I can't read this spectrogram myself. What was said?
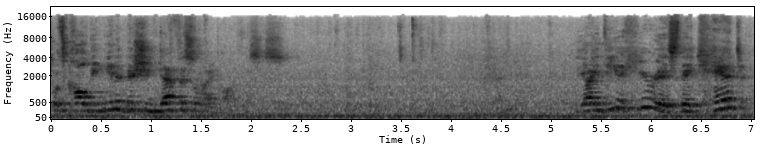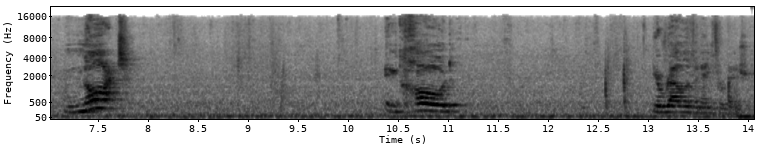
So it's called the inhibition deficit hypothesis. The idea here is they can't not encode irrelevant information.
